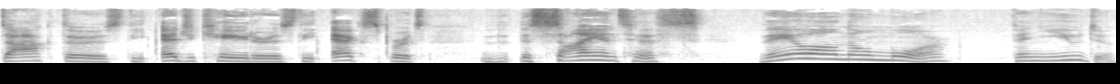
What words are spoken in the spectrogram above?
doctors, the educators, the experts, the scientists, they all know more than you do,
